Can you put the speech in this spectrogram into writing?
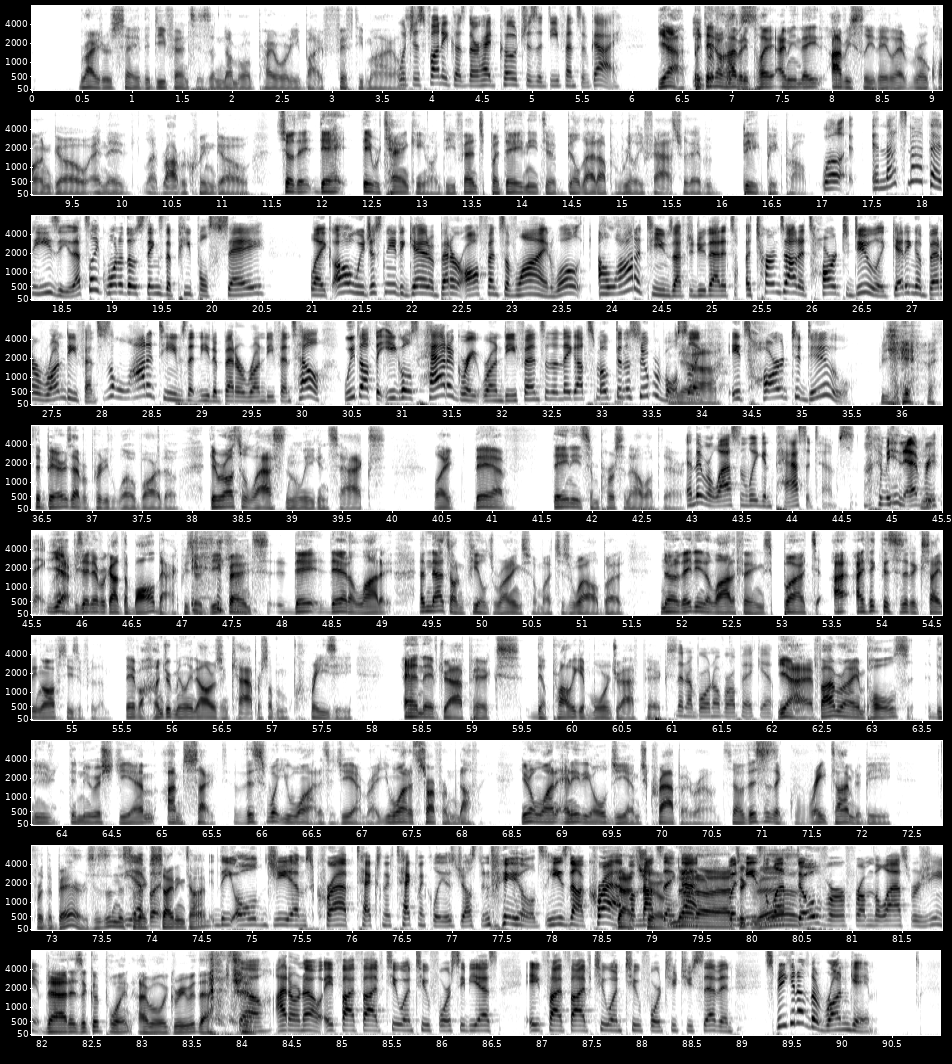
writers say the defense is the number one priority by 50 miles. Which is funny because their head coach is a defensive guy. Yeah, but they don't have any play. I mean, they obviously they let Roquan go and they let Robert Quinn go, so they they they were tanking on defense, but they need to build that up really fast, or they have a big big problem. Well, and that's not that easy. That's like one of those things that people say, like, "Oh, we just need to get a better offensive line." Well, a lot of teams have to do that. It's, it turns out it's hard to do. Like getting a better run defense. There's a lot of teams that need a better run defense. Hell, we thought the Eagles had a great run defense, and then they got smoked in the Super Bowl. So like, it's hard to do. Yeah, the Bears have a pretty low bar though. They were also last in the league in sacks. Like they have, they need some personnel up there. And they were last in the league in pass attempts. I mean, everything. Yeah, right? because they never got the ball back because their defense they they had a lot of, and that's on Fields running so much as well. But No, they need a lot of things, but I, I think this is an exciting offseason for them. They have $100 million in cap or something crazy, and they have draft picks. They'll probably get more draft picks. The number one overall pick. Yep. Yeah, if I'm Ryan Poles, the new the newest GM, I'm psyched. This is what you want as a GM, right? You want to start from nothing. You don't want any of the old GMs crapping around. So this is a great time to be for the Bears. Isn't this Yeah, an exciting time? The old GM's crap techni- technically is Justin Fields. He's not crap. That's I'm not saying No, that, no, but a- he's uh, left over from the last regime. That is a good point. I will agree with that. So I don't know. 855 212 4CBS, 855 212 4227. Speaking of the run game,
